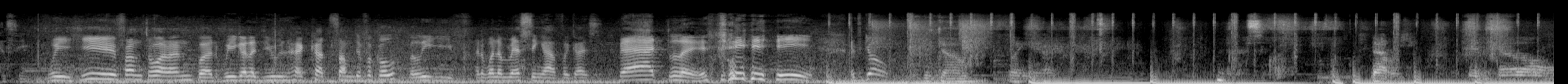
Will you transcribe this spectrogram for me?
and see. We're here from Tuaran, but we're gonna do haircut some difficult. Believe I don't wanna messing up, guys. Badly. Let's go we go. Right here. Belly. There we go,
